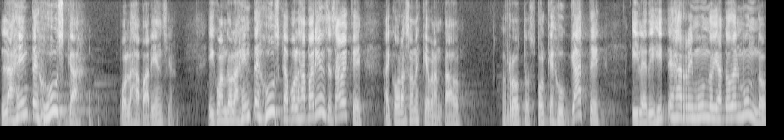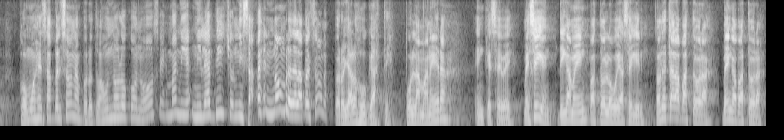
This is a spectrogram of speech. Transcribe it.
La gente juzga por las apariencias. Y cuando la gente juzga por las apariencias, ¿sabes qué? Hay corazones quebrantados, rotos. Porque juzgaste y le dijiste a Raimundo y a todo el mundo cómo es esa persona, pero tú aún no lo conoces, más, ni, ni, le has dicho, ni sabes el nombre de la persona. Pero ya lo juzgaste por la manera en que se ve. ¿Me siguen? Dígame, pastor, lo voy a seguir. ¿Dónde está la pastora? Venga, pastora,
